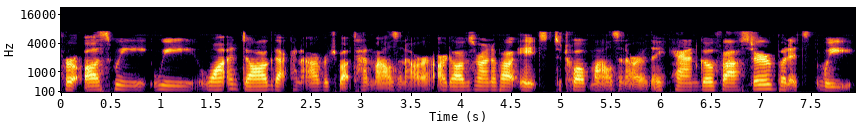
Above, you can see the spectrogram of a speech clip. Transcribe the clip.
for us, we we want a dog that can average about 10 miles an hour. Our dogs run about 8 to 12 miles an hour. They can go faster, but it's we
